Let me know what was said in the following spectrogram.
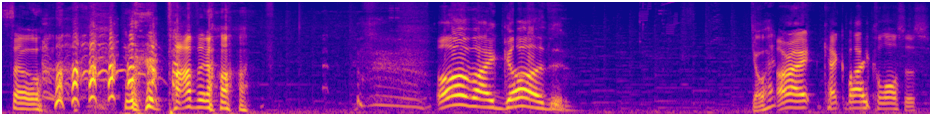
so we're popping off. Oh my god! Go ahead. All right, Keck by Colossus.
